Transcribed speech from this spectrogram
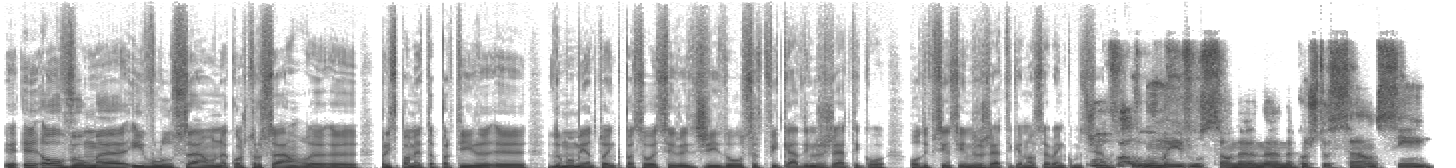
Eh, eh, houve uma evolução na construção, eh, principalmente a partir do momento em que passou a ser exigido o certificado energético ou de eficiência energética, não sei bem como se chama. Houve alguma evolução na, na, na construção, sim,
